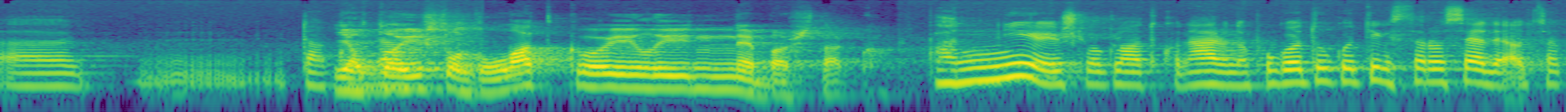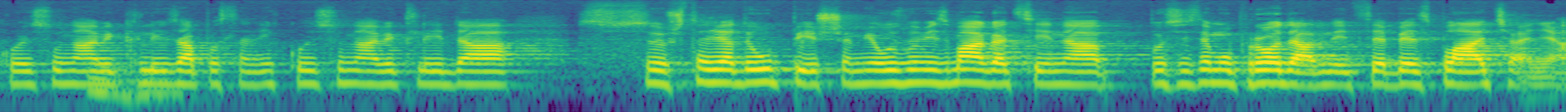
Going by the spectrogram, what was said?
e, tako Je li to da... išlo glatko ili ne baš tako? Pa nije išlo glatko, naravno, pogotovo kod tih starosedeoca koji su navikli, -hmm. zaposlenih koji su navikli da šta ja da upišem, ja uzmem iz magacina po sistemu prodavnice bez plaćanja,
